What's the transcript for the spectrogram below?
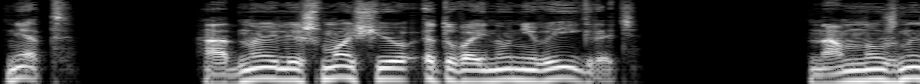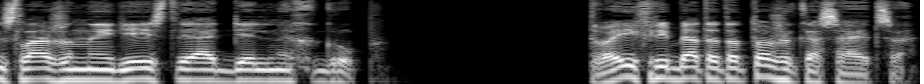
Нет, одной лишь мощью эту войну не выиграть. Нам нужны слаженные действия отдельных групп. Твоих ребят это тоже касается.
